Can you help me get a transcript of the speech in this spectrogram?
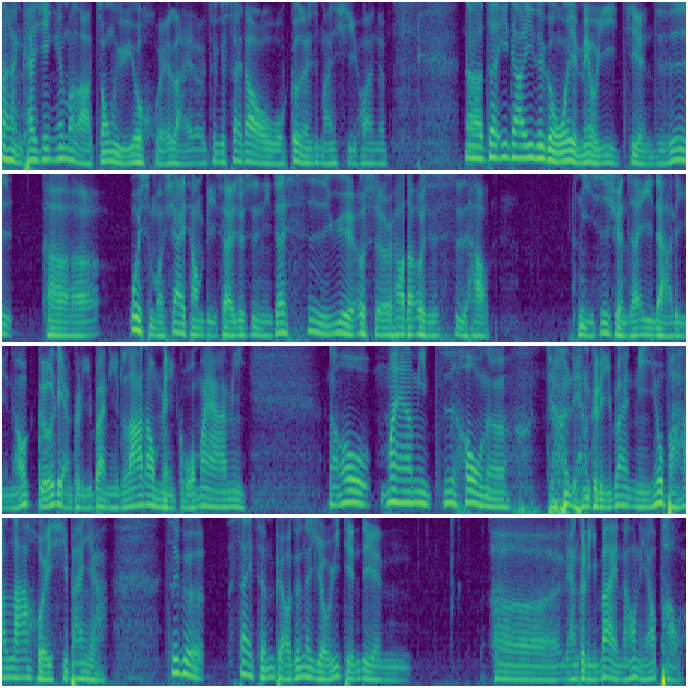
那很开心，Imola 终于又回来了。这个赛道我个人是蛮喜欢的。那在意大利这个我也没有意见，只是呃。为什么下一场比赛就是你在四月二十二号到二十四号，你是选在意大利，然后隔两个礼拜你拉到美国迈阿密，然后迈阿密之后呢，这两个礼拜你又把它拉回西班牙，这个赛程表真的有一点点，呃，两个礼拜，然后你要跑。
